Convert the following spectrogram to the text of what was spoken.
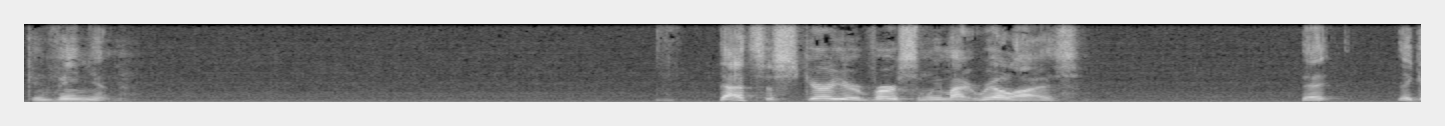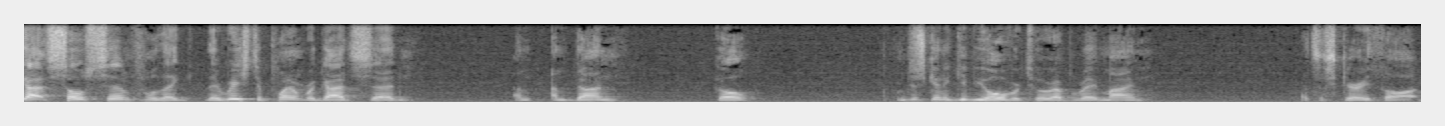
convenient. That's a scarier verse than we might realize. That they got so sinful, they, they reached a point where God said, I'm, I'm done. Go. I'm just going to give you over to a reprobate mind. That's a scary thought.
